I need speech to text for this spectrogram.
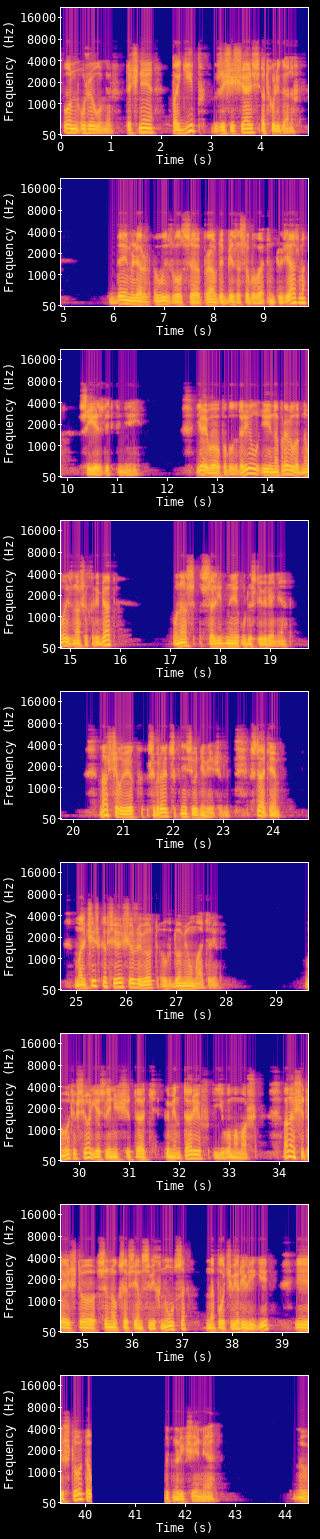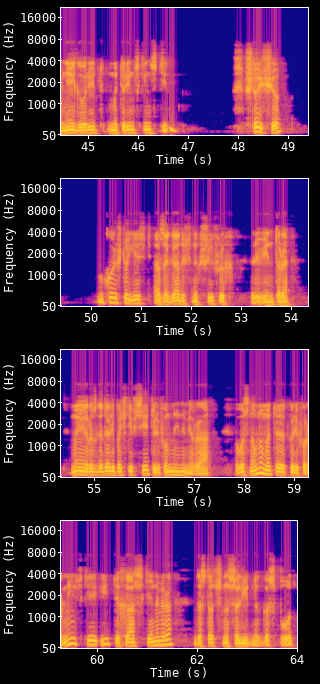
Он уже умер. Точнее, погиб, защищаясь от хулиганов. Деймлер вызвался, правда, без особого энтузиазма, съездить к ней. Я его поблагодарил и направил одного из наших ребят. У нас солидные удостоверения. Наш человек собирается к ней сегодня вечером. Кстати... Мальчишка все еще живет в доме у матери. Вот и все, если не считать комментариев его мамаш. Она считает, что сынок совсем свихнулся на почве религии и что того быть на лечение. В ней, говорит, материнский инстинкт. Что еще? Ну, кое-что есть о загадочных шифрах Левинтера – мы разгадали почти все телефонные номера. В основном это калифорнийские и техасские номера достаточно солидных господ,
